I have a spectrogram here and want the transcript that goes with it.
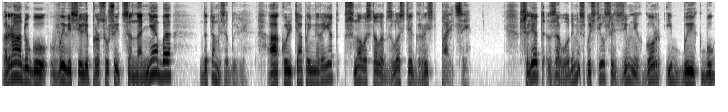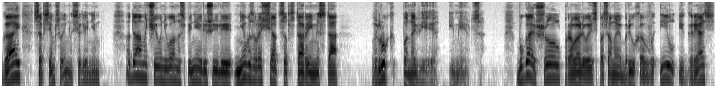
Радугу вывесили просушиться на небо, да там и забыли а культяпой мироед снова стал от злости грызть пальцы. Вслед за водами спустился с зимних гор и бык-бугай со всем своим населением. Адамычи у него на спине решили не возвращаться в старые места. Вдруг поновее имеются. Бугай шел, проваливаясь по самое брюхо в ил и грязь,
